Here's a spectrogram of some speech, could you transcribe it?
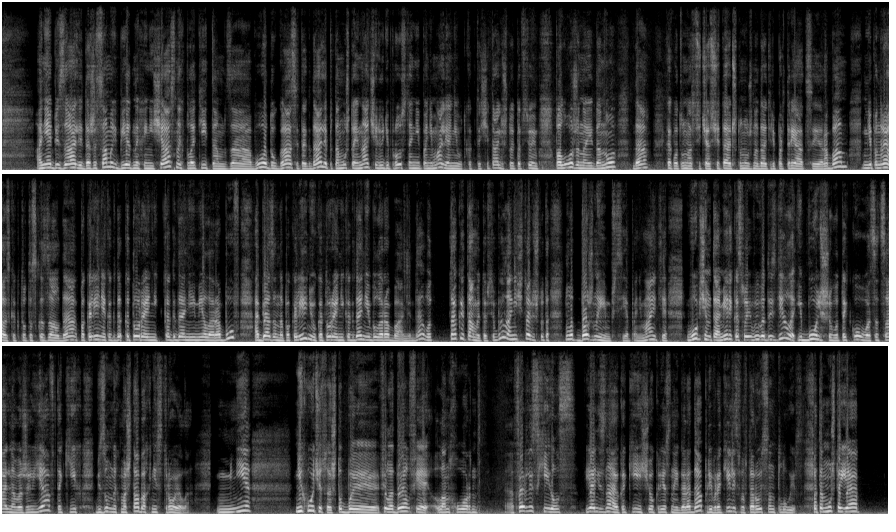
они обязали даже самых бедных и несчастных платить там за воду, газ и так далее, потому что иначе люди просто не понимали, они вот как-то считали, что это все им положено и дано, да, как вот у нас сейчас считают, что нужно дать репатриации рабам. Мне понравилось, как кто-то сказал, да, поколение, когда, которое никогда не имело рабов, обязано поколению, которое никогда не было рабами, да, вот так и там это все было. Они считали, что это, ну вот, должны им все, понимаете. В общем-то, Америка свои выводы сделала, и больше вот такого социального жилья в таких безумных масштабах не строила. Мне не хочется, чтобы Филадельфия, Ланхорн, Ферлис Хиллз, я не знаю, какие еще окрестные города превратились во второй Сент-Луис. Потому что я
